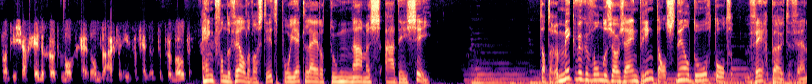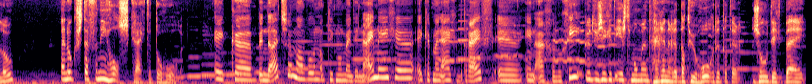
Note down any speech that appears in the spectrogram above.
Want die zag hele grote mogelijkheden om de archeologie van Venlo te promoten. Henk van der Velde was dit, projectleider toen namens ADC. Dat er een mikwe gevonden zou zijn, dringt al snel door tot ver buiten Venlo. En ook Stephanie Hos krijgt het te horen. Ik uh, ben Duitser, maar woon op dit moment in Nijmegen. Ik heb mijn eigen bedrijf uh, in archeologie. Kunt u zich het eerste moment herinneren dat u hoorde dat er zo dichtbij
